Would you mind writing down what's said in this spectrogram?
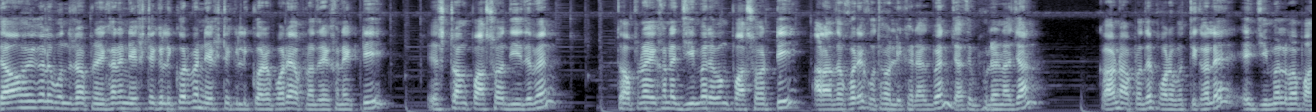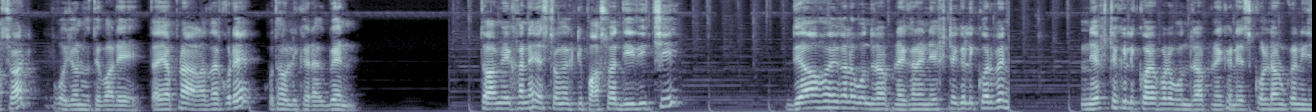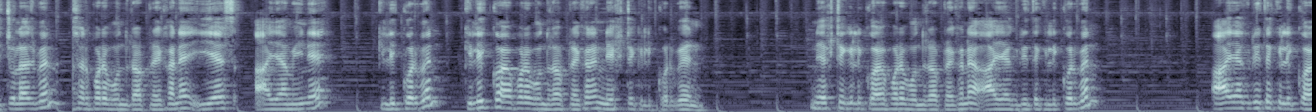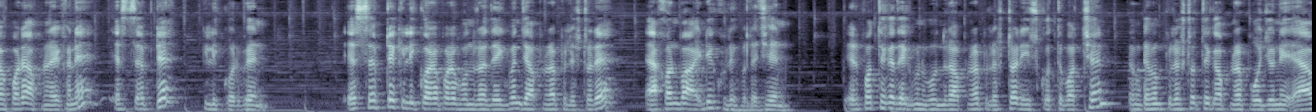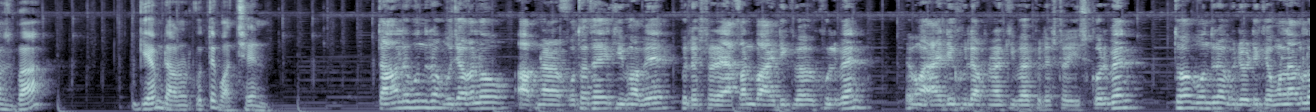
দেওয়া হয়ে গেলে বন্ধুরা আপনারা এখানে নেক্সটে ক্লিক করবেন। নেক্সটে ক্লিক করার পরে আপনাদের এখানে একটি স্ট্রং পাসওয়ার্ড দিয়ে দেবেন। তো আপনারা এখানে জিমেল এবং পাসওয়ার্ডটি আলাদা করে কোথাও লিখে রাখবেন যাতে ভুলে না যান। কারণ আপনাদের পরবর্তীকালে এই জিমেল বা পাসওয়ার্ড প্রয়োজন হতে পারে। তাই আপনারা আলাদা করে কোথাও লিখে রাখবেন। তো আমি এখানে স্ট্রং একটি পাসওয়ার্ড দিয়ে দিচ্ছি। দেওয়া হয়ে গেলে বন্ধুরা, আপনারা এখানে নেক্সটে ক্লিক করবেন। নেক্সটে ক্লিক করার পরে বন্ধুরা আপনি এখানে স্ক্রল ডাউন করে নিচে চলে আসবেন। আসার পরে বন্ধুরা আপনি এখানে ইয়েস আই এম ইনে ক্লিক করবেন। ক্লিক করার পরে বন্ধুরা আপনি এখানে নেক্সটে ক্লিক করবেন। নেক্সটে ক্লিক করার পরে বন্ধুরা আপনি এখানে আই অ্যাগ্রিতে ক্লিক করবেন। আই অ্যাগ্রিতে ক্লিক করার পরে আপনারা এখানে এসেপ্টে ক্লিক করবেন। এসেপ্টে ক্লিক করার পরে বন্ধুরা, দেখবেন যে আপনারা প্লে স্টোরে অ্যাকাউন্ট বা আইডি খুলে ফেলেছেন। এরপর থেকে দেখবেন বন্ধুরা আপনারা প্লে স্টোর ইউজ করতে পারছেন এবং প্লে স্টোর থেকে আপনারা প্রয়োজনীয় অ্যাপস বা গেম ডাউনলোড করতে পারছেন। তাহলে বন্ধুরা বোঝা গেল আপনারা কোথা থেকে কীভাবে প্লে স্টোরে অ্যাকাউন্ট বা আইডি কীভাবে খুলবেন এবং আইডি খুলে আপনারা কীভাবে প্লে স্টোর ইউজ করবেন। তো বন্ধুরা ভিডিওটি কেমন লাগল?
